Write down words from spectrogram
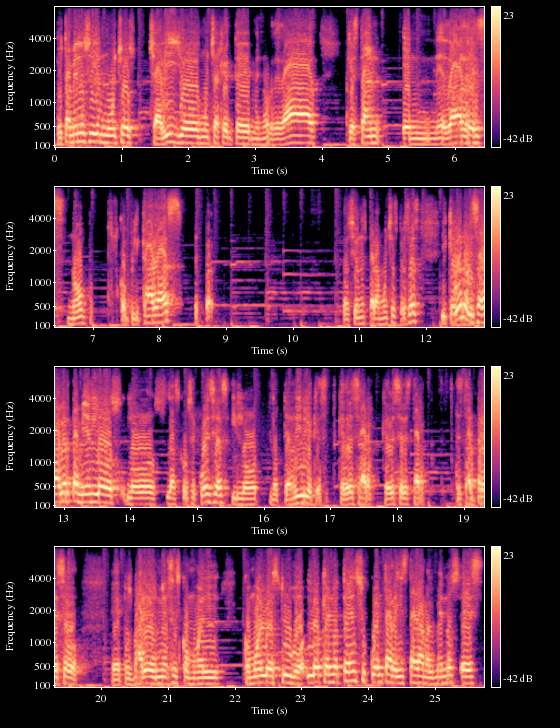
pues también lo siguen muchos chavillos, mucha gente menor de edad, que están en edades no Pues, complicadas, situaciones para muchas personas, y que bueno, les hará ver también los, los, las consecuencias y lo, lo terrible que, que debe ser, que debe ser estar, estar preso eh, pues varios meses como él, como él lo estuvo. Lo que noté en su cuenta de Instagram al menos es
